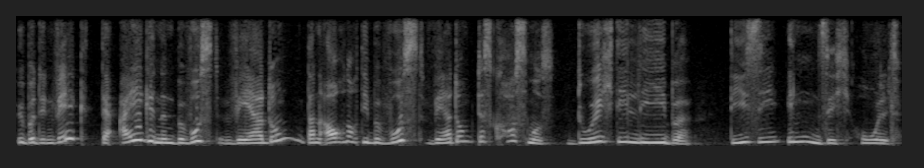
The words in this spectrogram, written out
über den Weg der eigenen Bewusstwerdung dann auch noch die Bewusstwerdung des Kosmos durch die Liebe, die sie in sich holt.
